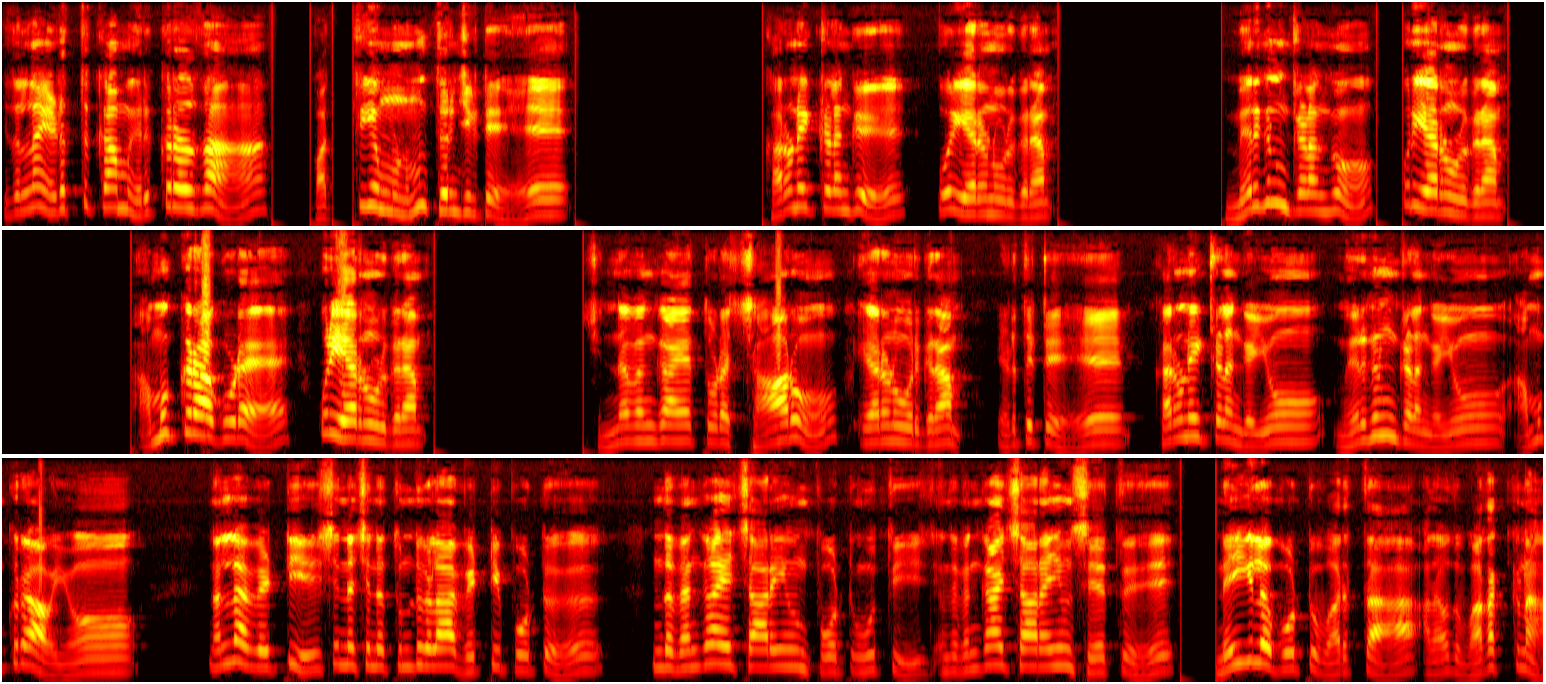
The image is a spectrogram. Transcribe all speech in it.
இதெல்லாம் எடுத்துக்காம இருக்கிறது தான் பத்தியம்னு தெரிஞ்சுக்கிட்டு கருணைக்கிழங்கு ஒரு இரநூறு கிராம் மிருகன் கிழங்கும் ஒரு இரநூறு கிராம். அமுக்கரா கூட ஒரு இரநூறு கிராம். சின்ன வெங்காயத்தோட சாரும் இரநூறு கிராம். எடுத்துட்டு கருணைக்கிழங்கையும் மிருகன் கிழங்கையும் அமுக்கராவையும் நல்லா வெட்டி சின்ன சின்ன துண்டுகளாக வெட்டி போட்டு இந்த வெங்காயச்சாரையும் போட்டு ஊற்றி இந்த வெங்காயச்சாரையும் சேர்த்து நெய்யில் போட்டு வறுத்தா அதாவது வதக்குனா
